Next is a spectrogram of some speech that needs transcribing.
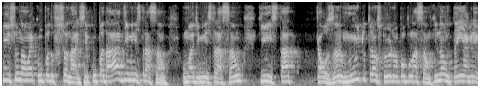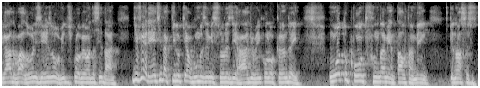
e isso não é culpa do funcionário, isso é culpa da administração. Uma administração que está causando muito transtorno à população, que não tem agregado valores e resolvido os problemas da cidade. Diferente daquilo que algumas emissoras de rádio vêm colocando aí. Um outro ponto fundamental também que nós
